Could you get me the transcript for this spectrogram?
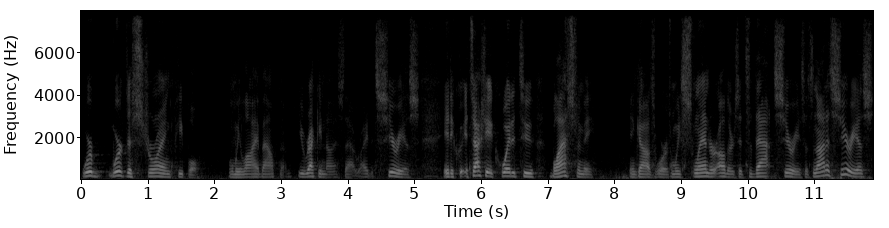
we're, we're destroying people when we lie about them. You recognize that, right? It's serious. It, it's actually equated to blasphemy in God's words. When we slander others, it's that serious. It's not as serious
